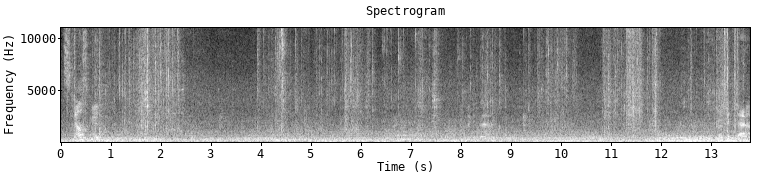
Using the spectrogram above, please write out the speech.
It smells good. Look at that.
